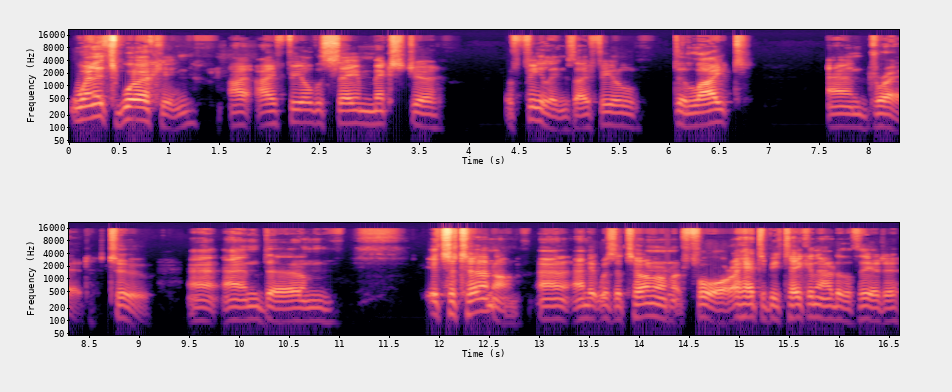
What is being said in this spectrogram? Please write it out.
when it's working, I, I feel the same mixture of feelings. I feel delight and dread too. Uh, and um, it's a turn on, uh, and it was a turn on at four. I had to be taken out of the theater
